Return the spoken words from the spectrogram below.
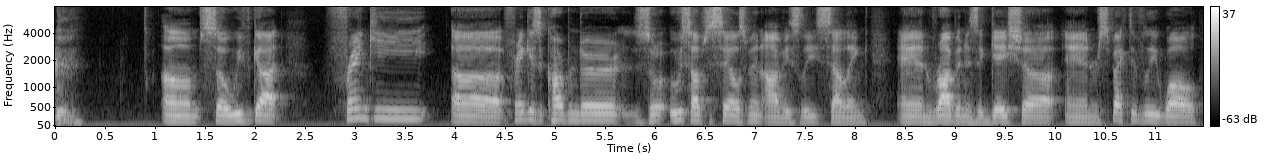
um, so we've got Franky. uh, Frank is a carpenter, Zor- Usopp's a salesman, obviously, selling, and Robin is a geisha, and respectively, while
